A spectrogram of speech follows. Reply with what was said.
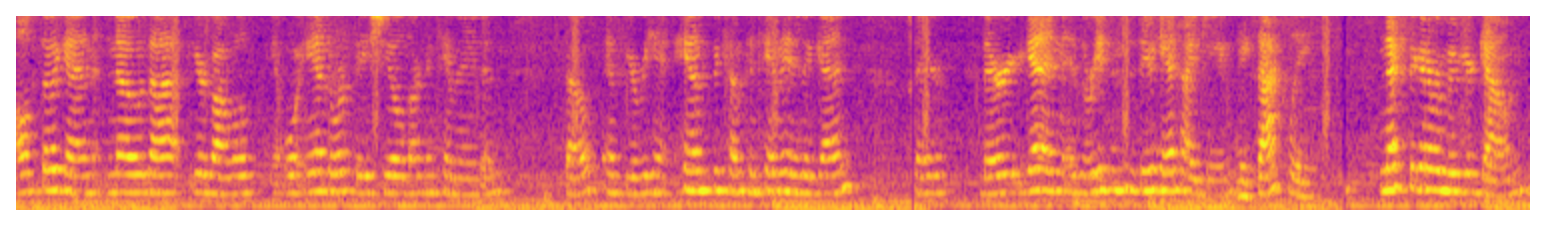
Also, again, know that your goggles or and or face shield are contaminated. So, if your hands become contaminated again, there there again is a reason to do hand hygiene. Exactly. Next, you're going to remove your gown.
